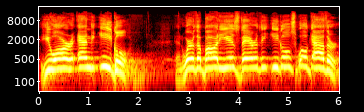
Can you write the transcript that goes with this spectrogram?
You are an eagle. And where the body is, there the eagles will gather.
